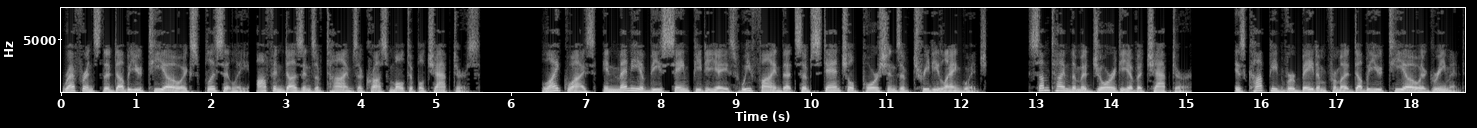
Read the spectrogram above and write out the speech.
reference the WTO explicitly, often dozens of times across multiple chapters. Likewise, in many of these same PTAs we find that substantial portions of treaty language—sometime the majority of a chapter—is copied verbatim from a WTO agreement.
